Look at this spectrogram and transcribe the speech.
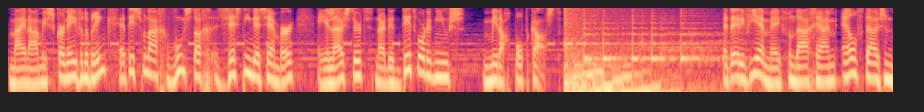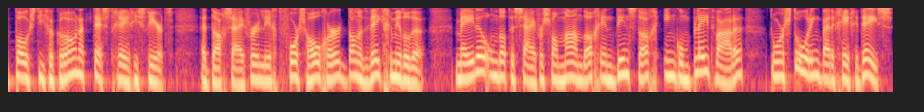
Mijn naam is Carne van der Brink. Het is vandaag woensdag 16 december en je luistert naar de Dit wordt het nieuws middagpodcast. Het RIVM heeft vandaag ruim 11.000 positieve coronatests geregistreerd. Het dagcijfer ligt fors hoger dan het weekgemiddelde. Mede omdat de cijfers van maandag en dinsdag incompleet waren door een storing bij de GGD's.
